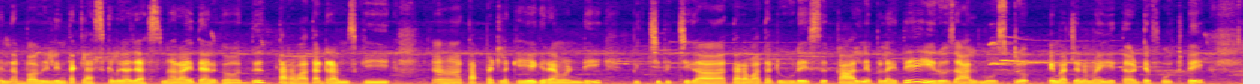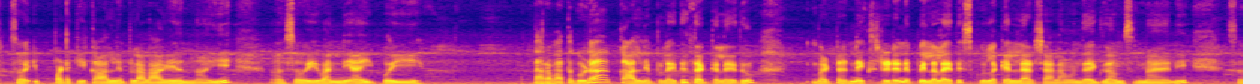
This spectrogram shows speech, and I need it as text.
ఏందబ్బా వీళ్ళు ఇంత క్లాసికల్గా చేస్తున్నారా అయితే అనుకోవద్దు. తర్వాత డ్రమ్స్కి తప్పెట్లకి ఎగిరామండి. పిచ్చి పిచ్చిగా తర్వాత టూ డేస్ కాలు నొప్పులు అయితే ఈరోజు ఆల్మోస్ట్ నిమజ్జనం అయ్యి third day fourth day so ఇప్పటికీ కాలు నొప్పులు అలాగే ఉన్నాయి. సో ఇవన్నీ అయిపోయి తర్వాత కూడా కాలు నొప్పులు అయితే తగ్గలేదు. బట్ నెక్స్ట్ డేనే పిల్లలు అయితే స్కూల్కి వెళ్ళారు. చాలామంది ఎగ్జామ్స్ ఉన్నాయని. సో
